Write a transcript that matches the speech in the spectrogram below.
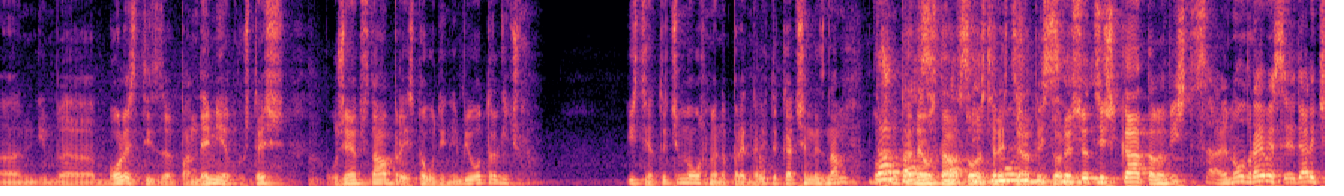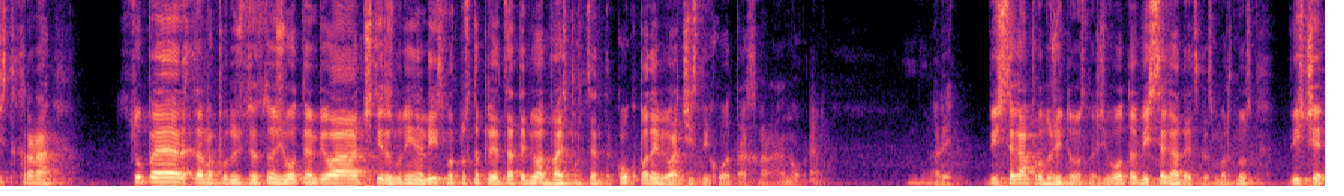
а, болести, за пандемия, ако щеш, положението става преди 100 години, било трагично. Истината е, че много сме напреднали, така че не знам Да, точно къде остава този стрес цялата история. Защото всички казват, ама вижте сега, едно време се ядяли чиста храна. Супер, ама продължителността на живота е била 40 години, нали? Смъртността при децата е била 20%. Колко пъде е била чиста и хубава храна едно време? Нали? Виж сега продължителност на живота, виж сега детска смъртност, виж, че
